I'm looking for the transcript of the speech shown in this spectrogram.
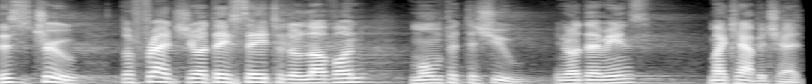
this is true. The French, you know what they say to their loved one? Mon petit chou. You know what that means? My cabbage head.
